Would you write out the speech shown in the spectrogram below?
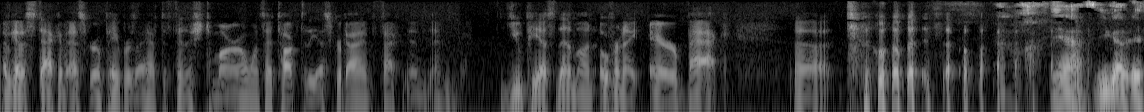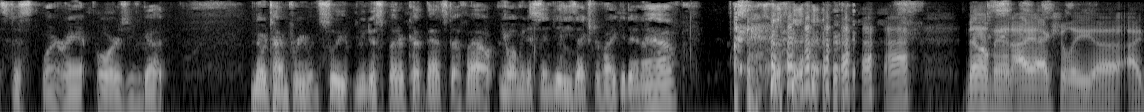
I've got a stack of escrow papers I have to finish tomorrow once I talk to the escrow guy and fact and and UPS them on overnight air back. Uh, so, Yeah, you got it. It's just when it rain, it pours. You've got no time for even sleep. You just better cut that stuff out. You want me to send you these extra Vicodin I have? no, man, I actually uh, I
